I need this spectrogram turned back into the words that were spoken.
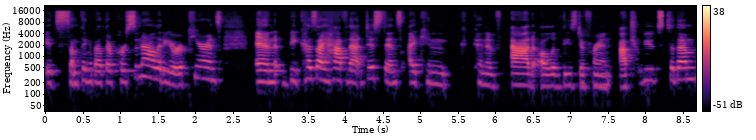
it's something about their personality or appearance. And because I have that distance, I can kind of add all of these different mm-hmm. attributes to them.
